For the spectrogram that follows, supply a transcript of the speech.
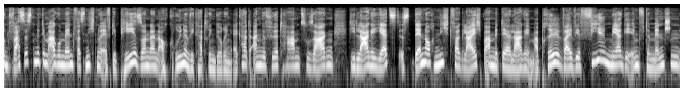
Und was ist mit dem Argument, was nicht nur FDP, sondern auch Grüne wie Katrin Göring-Eckardt angeführt haben, zu sagen, die Lage jetzt ist dennoch nicht vergleichbar mit der Lage im April, weil wir viel mehr geimpfte Menschen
